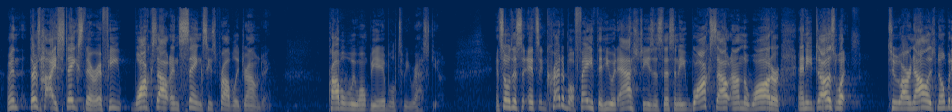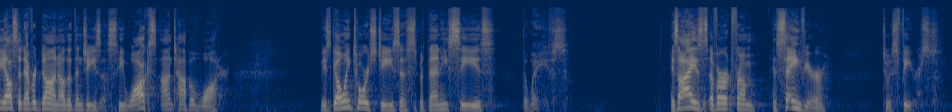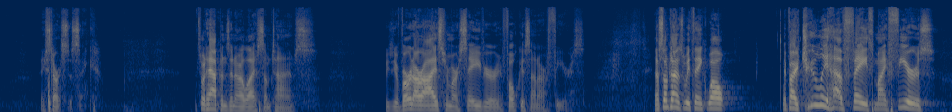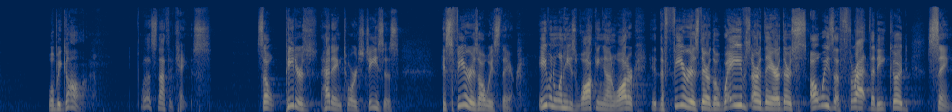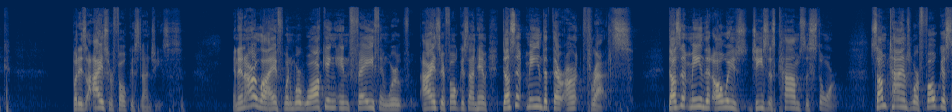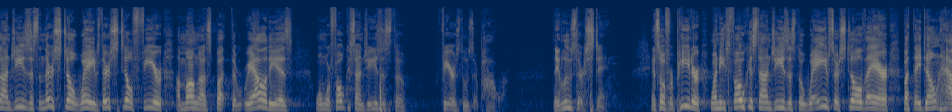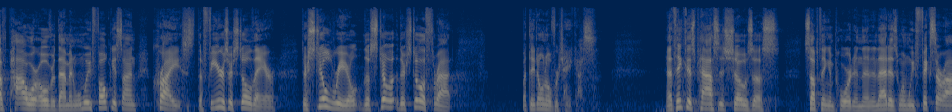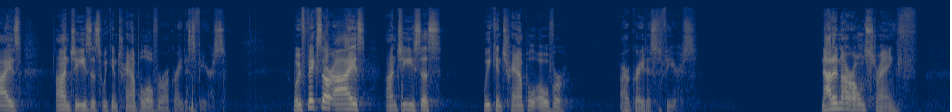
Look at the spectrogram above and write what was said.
I mean, there's high stakes there. If he walks out and sinks, he's probably drowning. Probably won't be able to be rescued. And so this it's incredible faith that he would ask Jesus this, and he walks out on the water and he does what, to our knowledge, nobody else had ever done other than Jesus. He walks on top of water. And he's going towards Jesus, but then he sees the waves. His eyes avert from his Savior to his fears he starts to sink. That's what happens in our life sometimes. We avert our eyes from our Savior and focus on our fears. Now, sometimes we think, well, if I truly have faith, my fears will be gone. Well, that's not the case. So, Peter's heading towards Jesus. His fear is always there. Even when he's walking on water, the fear is there. The waves are there. There's always a threat that he could sink but his eyes are focused on Jesus. And in our life, when we're walking in faith and our eyes are focused on him, doesn't mean that there aren't threats. Doesn't mean that always Jesus calms the storm. Sometimes we're focused on Jesus and there's still waves, there's still fear among us, but the reality is when we're focused on Jesus, the fears lose their power. They lose their sting. And so for Peter, when he's focused on Jesus, the waves are still there, but they don't have power over them. And when we focus on Christ, the fears are still there. They're still real, they're still, they're still a threat, but they don't overtake us. And I think this passage shows us something important, and that is when we fix our eyes on Jesus, we can trample over our greatest fears. When we fix our eyes on Jesus, we can trample over our greatest fears not in our own strength,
